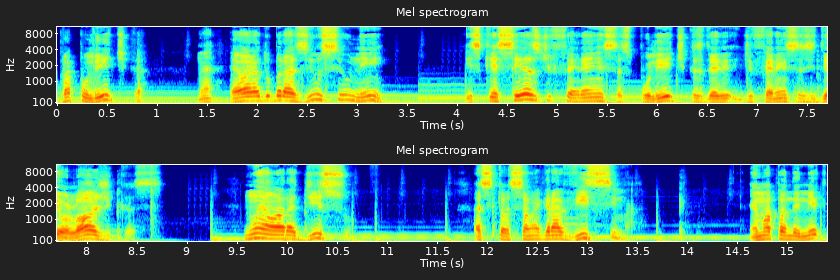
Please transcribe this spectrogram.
para política, né, é hora do Brasil se unir, esquecer as diferenças políticas, diferenças ideológicas. Não é hora disso. A situação é gravíssima. É uma pandemia que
